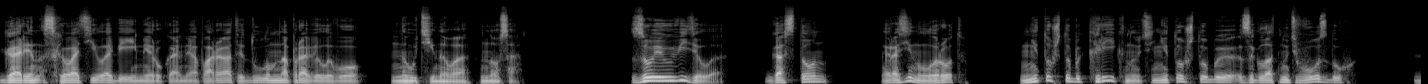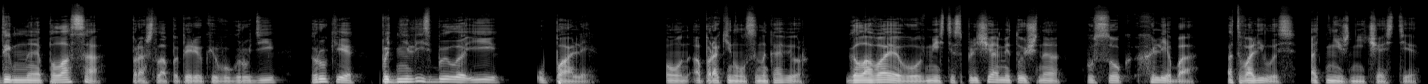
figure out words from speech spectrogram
Гарин схватил обеими руками аппарат и дулом направил его наутиного носа. Зоя увидела. Гастон разинул рот. Не то чтобы крикнуть, не то чтобы заглотнуть воздух. Дымная полоса прошла поперек его груди, руки поднялись было и упали. Он опрокинулся на ковер. Голова его вместе с плечами точно кусок хлеба отвалилась от нижней части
